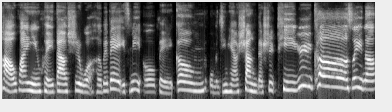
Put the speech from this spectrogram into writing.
好，欢迎回到是我和贝贝，It's me，欧北共。我们今天要上的是体育课，所以呢，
